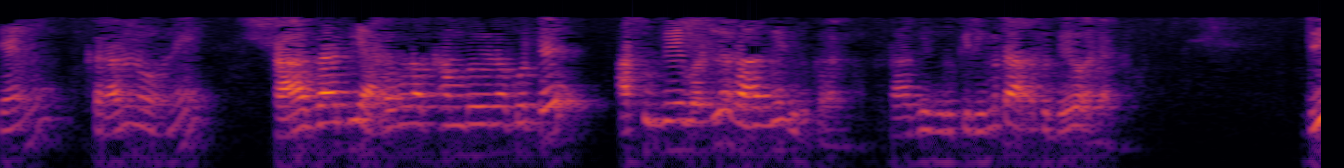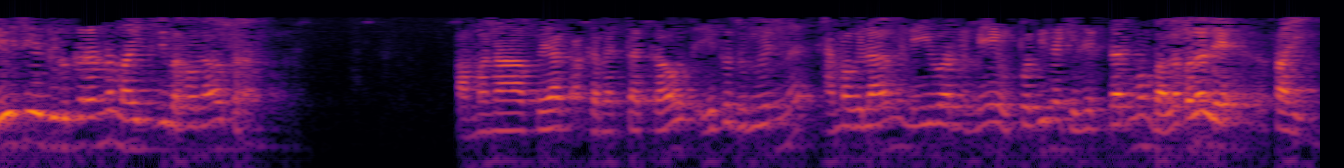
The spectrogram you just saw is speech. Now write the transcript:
දැන් කරන්න ඕනේ රාගාදී අරමුණක් හම්බ වෙනකොට අසුභේ වඩලා රාගය දුරු කරනවා. රාගය දුරු කිරීමට අසුභේ වඩනවා. ද්වේෂය දුරු කරන්න මෛත්‍රී භාවනාව කරනවා. අමනාපයක් අකමැත්තක් આવොත් ඒක දුරු වෙන්න හැම වෙලාවෙම නීවරණ මේ උපදින කෙලෙස් ධර්ම බල බල සහින්න.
